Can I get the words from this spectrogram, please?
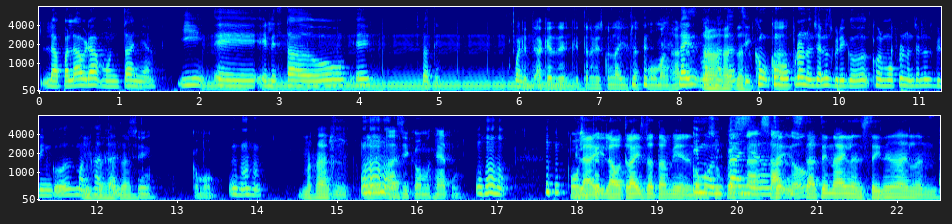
La palabra montaña. Y eh, el estado... eh, espérate. Bueno. ¿A qué, te- qué te refieres con la isla? ¿Como Manhattan? La is- Manhattan, Manhattan. sí. ¿Cómo, cómo Ah. pronuncian los gringos, cómo pronuncian los gringos Manhattan? Manhattan. Sí, como... Manhattan. Ah, sí, como Manhattan. Como Y la, super- y la otra isla también. Como super nasal, ¿no? Staten Island, Staten Island.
